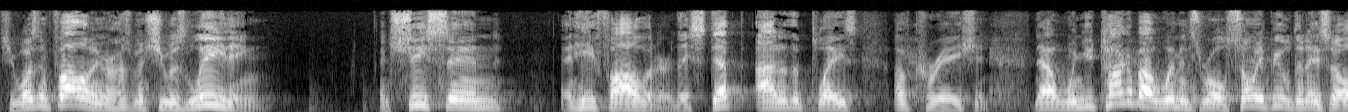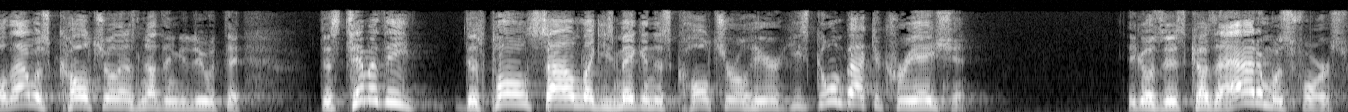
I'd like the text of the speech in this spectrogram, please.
She wasn't following her husband, she was leading. And she sinned, and he followed her. They stepped out of the place of creation. Now, when you talk about women's roles, so many people today say, oh, that was cultural, that has nothing to do with it. Does Timothy, does Paul sound like he's making this cultural here? He's going back to creation. He goes, it's because Adam was first,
